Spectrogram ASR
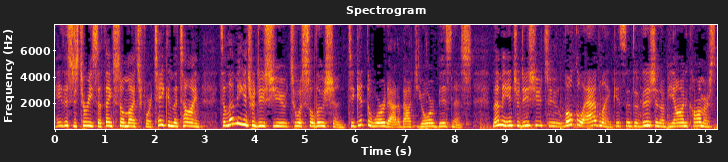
Hey, this is Teresa. Thanks so much for taking the time to let me introduce you to a solution to get the word out about your business. Let me introduce you to Local AdLink. It's a division of Beyond Commerce,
